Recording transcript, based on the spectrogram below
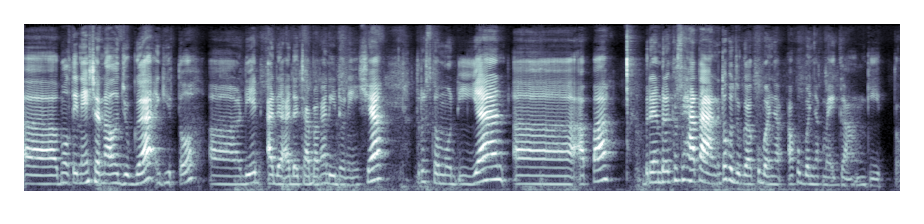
uh, multinasional juga gitu. Uh, dia ada ada cabangnya di Indonesia terus kemudian uh, apa brand-brand kesehatan itu juga aku banyak aku banyak megang gitu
